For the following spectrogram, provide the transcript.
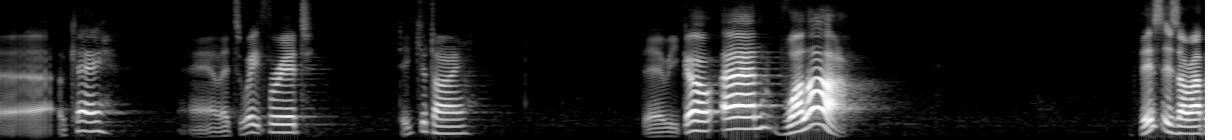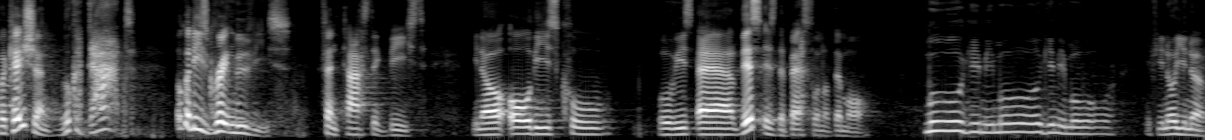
Uh, okay, and let's wait for it. Take your time. There we go, and voila! This is our application. Look at that. Look at these great movies. Fantastic Beast. You know, all these cool movies. And this is the best one of them all. More, give me more, give me more. If you know, you know.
